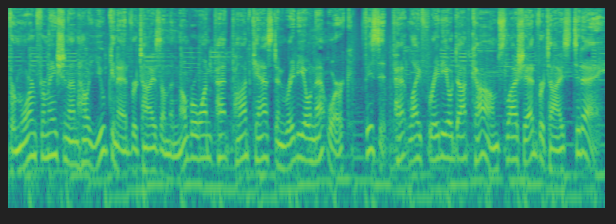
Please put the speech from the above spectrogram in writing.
For more information on how you can advertise on the number one pet podcast and radio network, visit PetLifeRadio.com slash advertise today.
